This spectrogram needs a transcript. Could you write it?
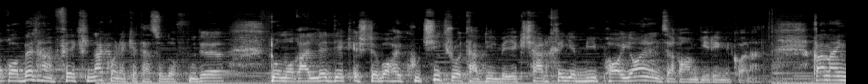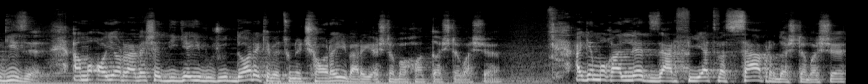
مقابل هم فکر نکنه که تصادف بوده دو مقلد یک اشتباه کوچیک رو تبدیل به یک چرخه بی پایان انتقام گیری می‌کنن. غم انگیزه. اما آیا روش دیگه ای وجود داره که بتونه چاره ای برای اشتباهات داشته باشه؟ اگه مقلد ظرفیت و صبر داشته باشه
